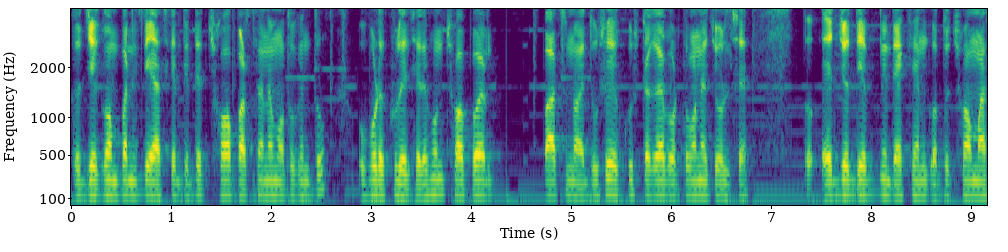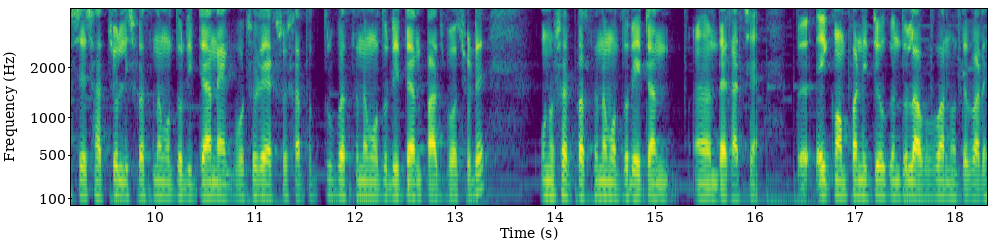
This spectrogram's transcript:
তো যে কোম্পানিটি আজকের ডেটে ছ পার্সেন্টের মতো কিন্তু উপরে খুলেছে। দেখুন, ছ পয়েন্ট পাঁচ নয়, দুশো একুশ টাকায় বর্তমানে চলছে। তো এর যদি আপনি দেখেন, গত ছ মাসে সাতচল্লিশ পার্সেন্টের মতো রিটার্ন এক বছরে একশো সাতাত্তর পার্সেন্টের মতো রিটার্ন পাঁচ বছরে উনষাট পার্সেন্টের মতো রিটার্ন দেখাচ্ছে। তো এই কোম্পানিটিও কিন্তু লাভবান হতে পারে।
